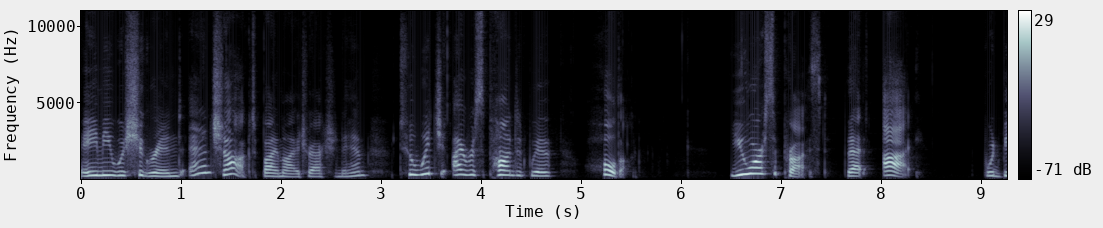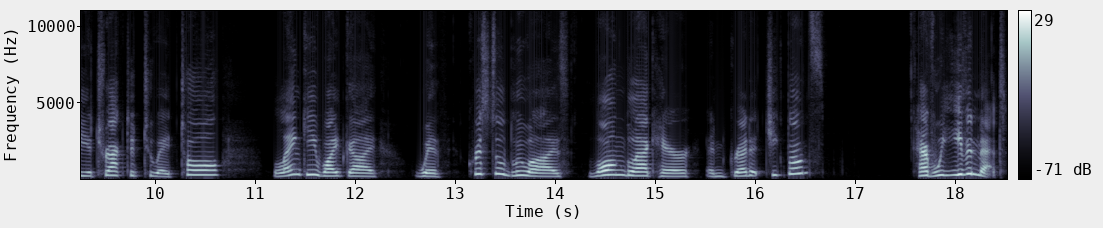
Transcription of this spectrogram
Amy was chagrined and shocked by my attraction to him, to which I responded with, Hold on. You are surprised that I would be attracted to a tall, lanky white guy with crystal blue eyes, long black hair, and granite cheekbones? Have we even met?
